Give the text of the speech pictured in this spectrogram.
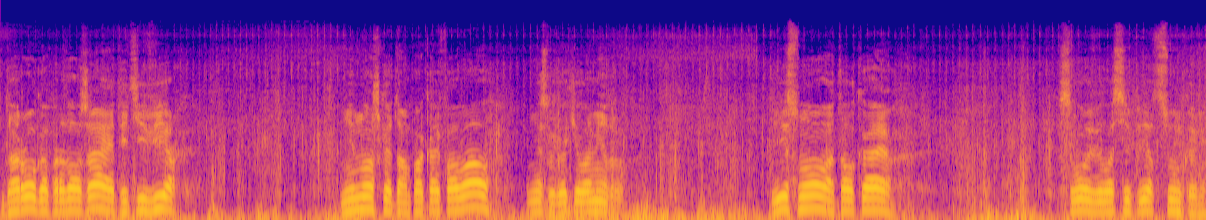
дорога продолжает идти вверх. Немножко там покайфовал, несколько километров. И снова толкаю свой велосипед с сумками.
